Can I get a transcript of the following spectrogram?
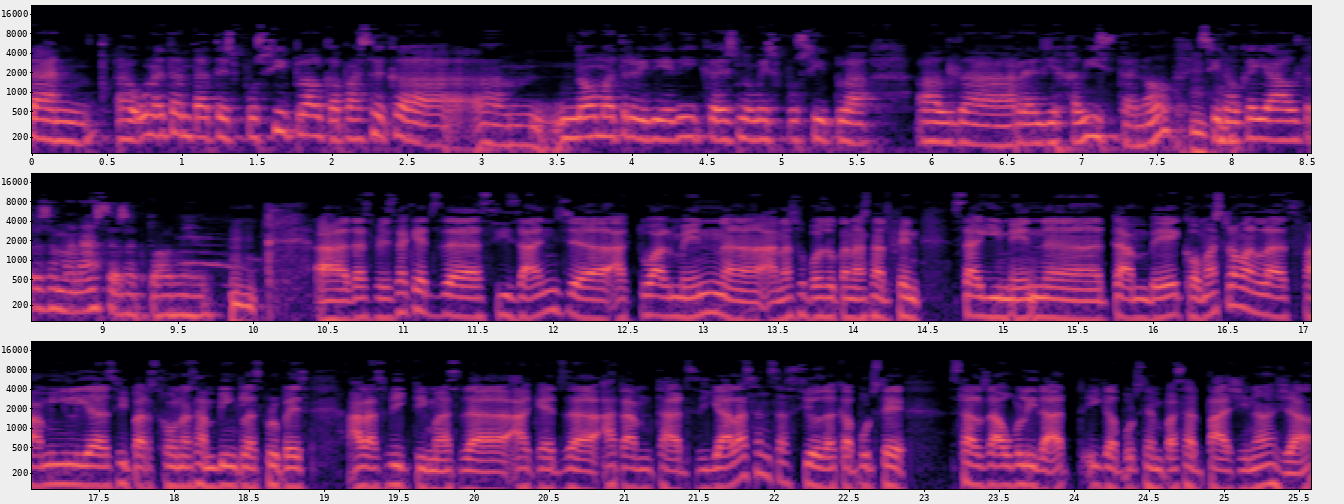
tant, eh, un atemptat és possible, el que passa que eh, no m'atreviria a dir que és només possible el d'arrel jihadista, no? Uh Mhm. -huh. sinó que hi ha altres amenaces actualment. Uh -huh. uh, després d'aquests uh, sis anys, uh, actualment, uh, Anna, suposo que han estat fent seguiment uh, també. Com es troben les famílies i persones amb vincles propers a les víctimes d'aquests uh, atemptats? Hi ha la sensació de que potser se'ls ha oblidat i que potser hem passat pàgina ja?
